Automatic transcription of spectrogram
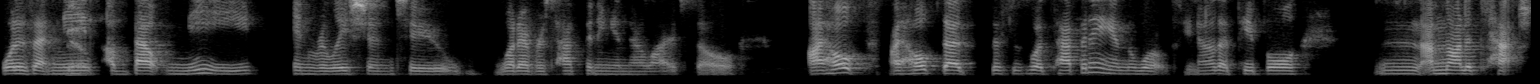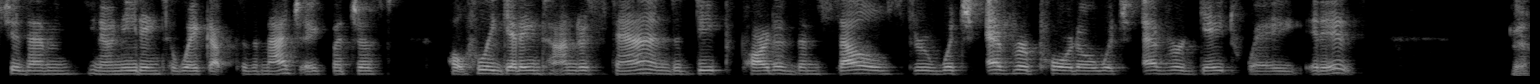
What does that mean yep. about me in relation to whatever's happening in their life? So I hope, I hope that this is what's happening in the world, you know, that people, mm, I'm not attached to them, you know, needing to wake up to the magic, but just hopefully getting to understand a deep part of themselves through whichever portal, whichever gateway it is. Yeah.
